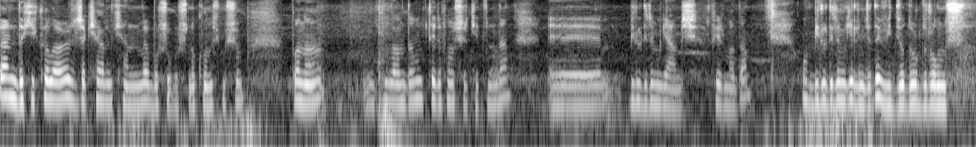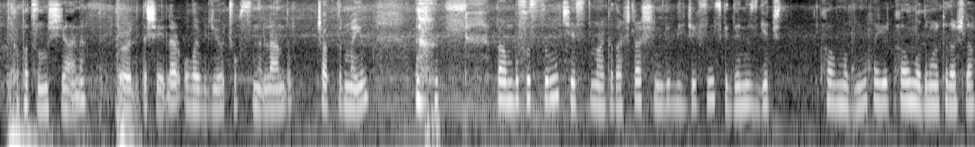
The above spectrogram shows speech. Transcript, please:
ben dakikalarca kendi kendime boşu boşuna konuşmuşum. Bana kullandığım telefon şirketinden eee, bildirim gelmiş firmadan. O bildirim gelince de video durdurulmuş, kapatılmış yani. Böyle de şeyler olabiliyor. Çok sinirlendim. Çaktırmayın. ben bu fıstığımı kestim arkadaşlar. Şimdi diyeceksiniz ki deniz geç kalmadı mı? Hayır kalmadım arkadaşlar.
